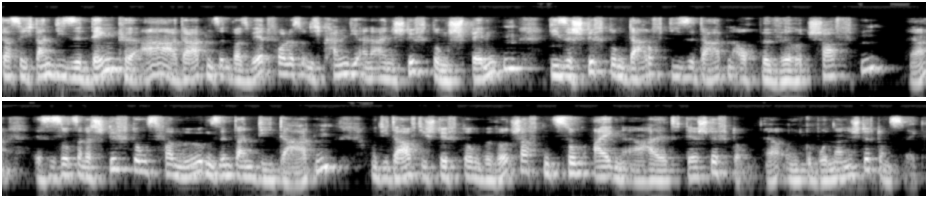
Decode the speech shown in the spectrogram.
dass ich dann diese Denke, ah, Daten sind was Wertvolles und ich kann die an eine Stiftung spenden. Diese Stiftung darf diese Daten auch bewirtschaften ja, es ist sozusagen das Stiftungsvermögen sind dann die Daten und die darf die Stiftung bewirtschaften zum Eigenerhalt der Stiftung ja, und gebunden an den Stiftungszweck.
